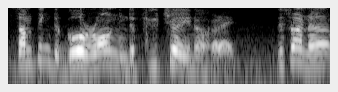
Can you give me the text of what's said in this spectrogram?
something to go wrong in the future you know Correct. This one, uh,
